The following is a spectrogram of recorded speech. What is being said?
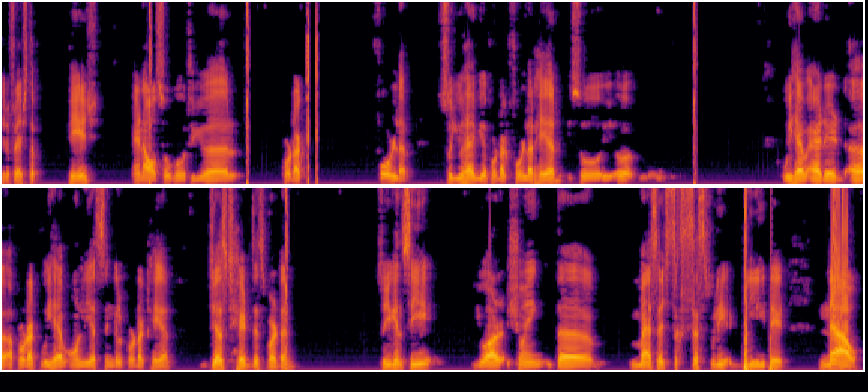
Refresh the page. And also go to your product folder. So you have your product folder here. So uh, we have added uh, a product. We have only a single product here. Just hit this button. So you can see you are showing the message successfully deleted. Now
